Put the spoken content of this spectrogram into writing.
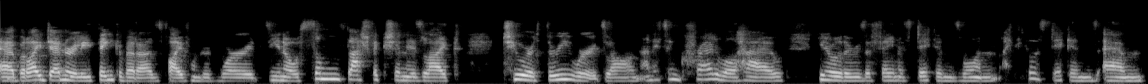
Uh, but I generally think of it as 500 words. You know, some flash fiction is like two or three words long. And it's incredible how, you know, there was a famous Dickens one, I think it was Dickens, um,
